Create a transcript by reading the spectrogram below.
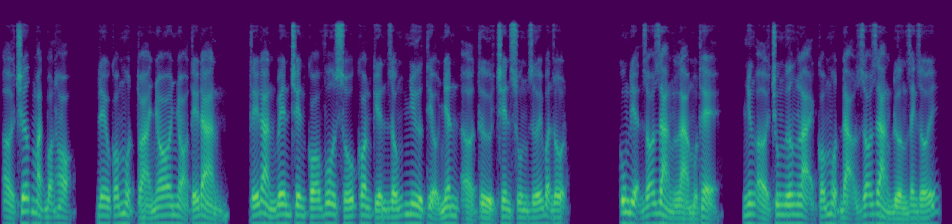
Ở trước mặt bọn họ, đều có một tòa nho nhỏ tế đàn tế đàn bên trên có vô số con kiến giống như tiểu nhân ở từ trên xuống dưới bận rộn. Cung điện rõ ràng là một thể, nhưng ở trung ương lại có một đạo rõ ràng đường danh giới.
